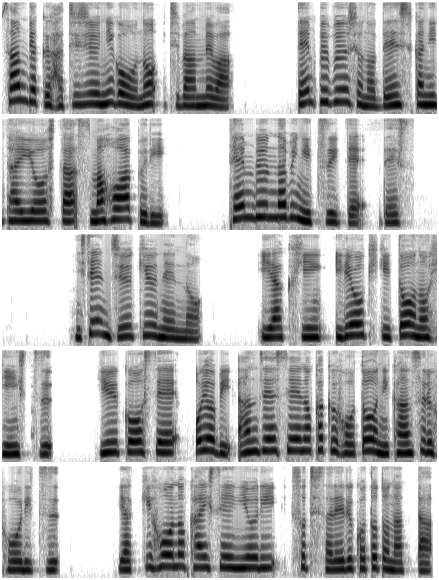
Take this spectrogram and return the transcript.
382号の1番目は、添付文書の電子化に対応したスマホアプリ、天文ナビについてです。2019年の医薬品医療機器等の品質、有効性及び安全性の確保等に関する法律、薬機法の改正により措置されることとなった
